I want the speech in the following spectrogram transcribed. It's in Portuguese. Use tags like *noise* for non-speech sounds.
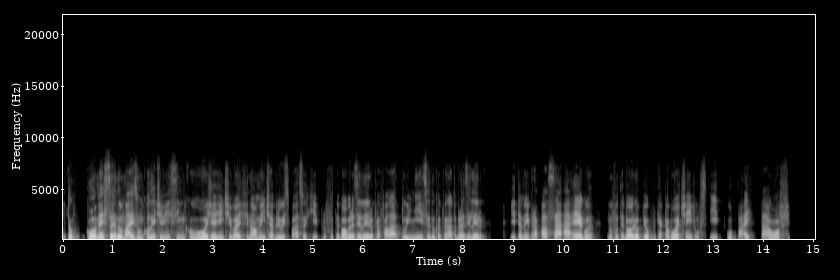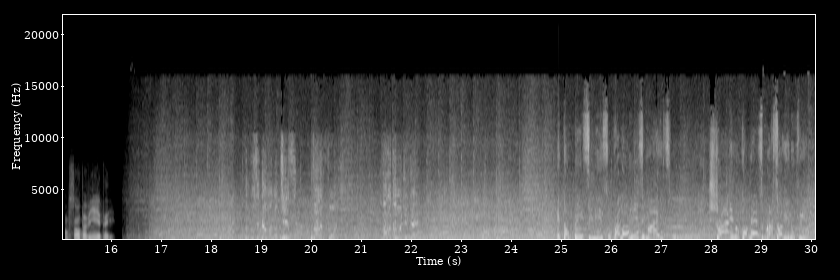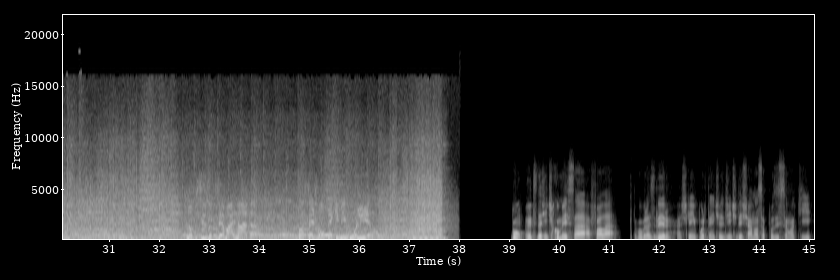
Então, começando mais um Coletivo em 5, hoje a gente vai finalmente abrir o espaço aqui para o futebol brasileiro para falar do início do Campeonato Brasileiro e também para passar a régua no futebol europeu, porque acabou a Champions e o pai tá off. Então solta a vinheta aí. Quando você der uma notícia, fala a fonte. Fala de onde vem. Então pense nisso, valorize mais. Chore no começo para sorrir no fim. Não preciso dizer mais nada. Vocês vão ter que me engolir. Bom, antes da gente começar a falar do futebol brasileiro, acho que é importante a gente deixar a nossa posição aqui,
